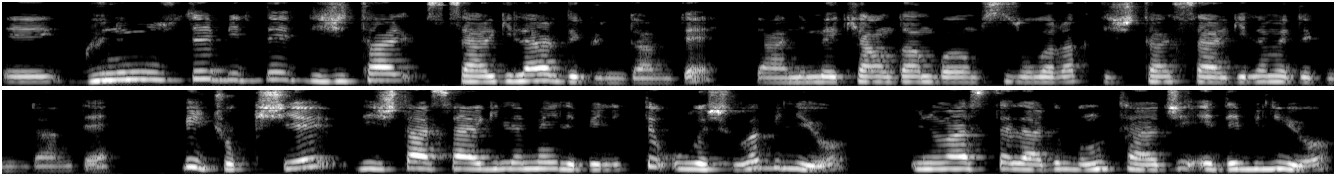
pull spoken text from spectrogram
E, günümüzde bir de dijital sergiler de gündemde. Yani mekandan bağımsız olarak dijital sergileme de gündemde birçok kişiye dijital sergileme ile birlikte ulaşılabiliyor. Üniversitelerde bunu tercih edebiliyor.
